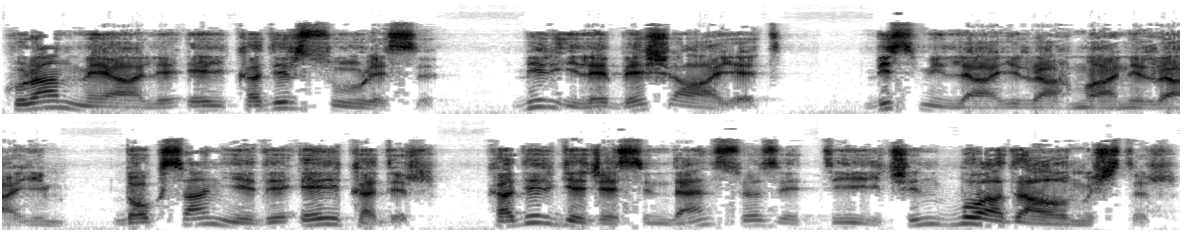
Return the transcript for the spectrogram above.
Kur'an meali El-Kadir suresi 1 ile 5 ayet. Bismillahirrahmanirrahim. 97 El-Kadir. Kadir gecesinden söz ettiği için bu adı almıştır.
